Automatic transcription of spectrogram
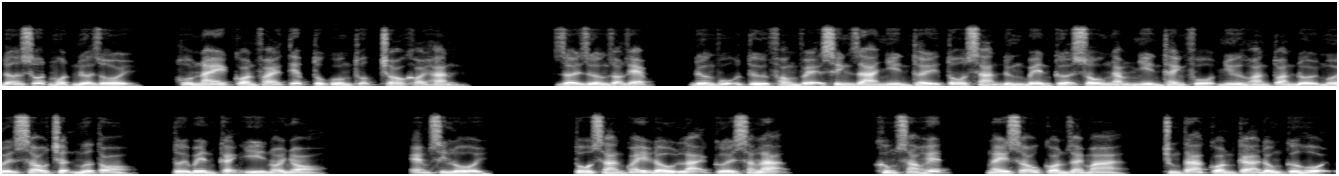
Đỡ sốt một nửa rồi, hôm nay còn phải tiếp tục uống thuốc cho khỏi hẳn. Rời dương dọn dẹp, đường vũ từ phòng vệ sinh ra nhìn thấy tô sán đứng bên cửa sổ ngắm nhìn thành phố như hoàn toàn đổi mới sau trận mưa to, tới bên cạnh y nói nhỏ. Em xin lỗi. Tô sán quay đầu lại cười sáng lạ. Không sao hết, ngày sau còn dài mà, chúng ta còn cả đống cơ hội.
